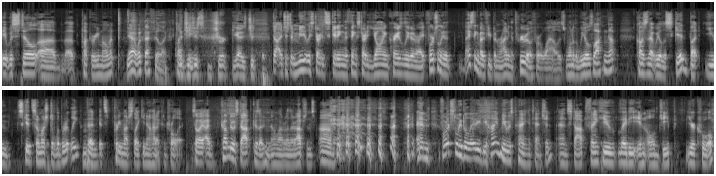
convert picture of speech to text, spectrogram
It was still uh, a puckery moment. Yeah, what'd that feel like? Did you just jerk? You guys just I just immediately started skidding. The thing started yawing crazily to the right. Fortunately, the nice thing about if you've been riding a three wheel for a while is one of the wheels locking up causes that wheel to skid, but you skid so much deliberately that it's pretty much like you know how to control it. So I, I come to a stop because I didn't know a lot of other options. Um, and fortunately, the lady behind me was paying attention and stopped. Thank you, lady in old Jeep. You're cool.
